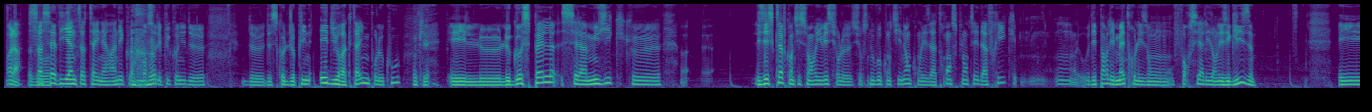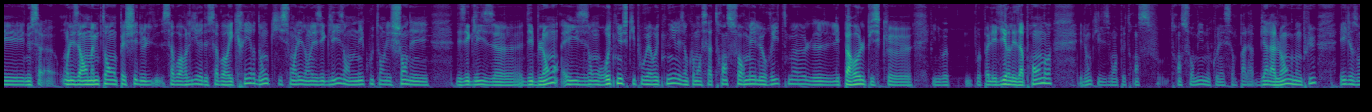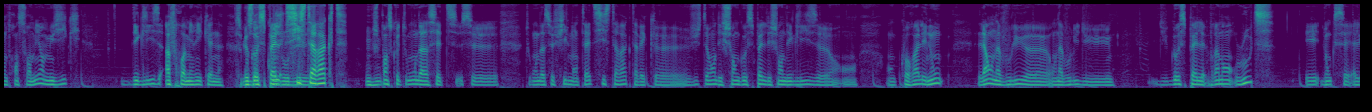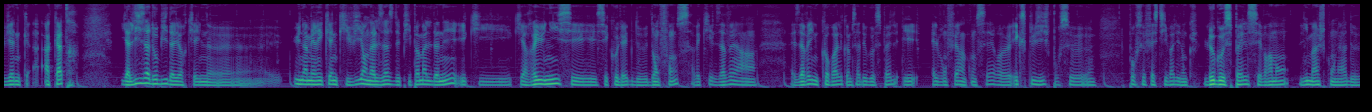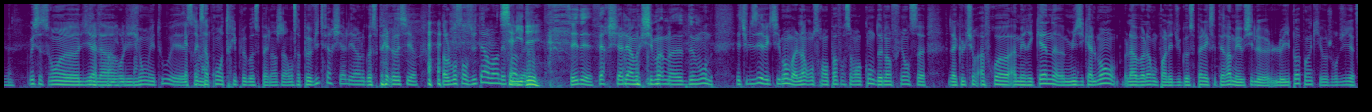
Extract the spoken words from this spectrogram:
Voilà, ça c'est The Entertainer, un des morceaux les plus connus de, de, de Scott Joplin et du ragtime pour le coup. Ok. Et le, le gospel, c'est la musique que les esclaves, quand ils sont arrivés sur, ce nouveau continent, qu'on les a transplantés d'Afrique, au départ, les maîtres les ont forcés à aller dans les églises. Et on les a en même temps empêchés de savoir lire et de savoir écrire. Donc, ils sont allés dans les églises en écoutant les chants des, églises euh, des Blancs. Et ils ont retenu ce qu'ils pouvaient retenir. Ils ont commencé à transformer le rythme, le- les paroles, puisqu'ils ne pouvaient- ne pouvaient pas les lire, les apprendre. Et donc, ils ont un peu trans- transformé, ne connaissant pas la- bien la langue non plus. Et ils les ont transformés en musique d'église afro-américaine. Le gospel Sister Act. Mhm. Je pense que tout le monde a cette, ce, tout le monde a ce film en tête, Sister Act, avec euh, justement des chants gospel, des chants d'église euh, en, en chorale. Et nous, là, on a voulu, euh, on a voulu du, du gospel vraiment roots. Et donc, elles viennent à quatre. Il y a Lisa Doby d'ailleurs, qui est une, euh, une américaine qui vit en Alsace depuis pas mal d'années et qui, a réuni ses, ses collègues de, d'enfance avec qui elles avaient, un, elles avaient une chorale comme ça de gospel et elles vont faire un concert euh, exclusif pour ce, pour ce festival. Et donc, le gospel, c'est vraiment l'image qu'on a de. Oui, c'est souvent euh, lié à la religion et tout. Et c'est vrai que ça prend au triple gospel. hein. Ça peut vite faire chialer hein, le gospel aussi. hein. Dans le bon sens du terme. C'est l'idée. C'est l'idée, faire chialer un maximum euh, de monde. Et tu le disais effectivement, bah, là on se rend pas forcément compte de l'influence euh, de la culture afro-américaine musicalement. Là voilà, on parlait du gospel, etc. Mais aussi le, le hip-hop qui est aujourd'hui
